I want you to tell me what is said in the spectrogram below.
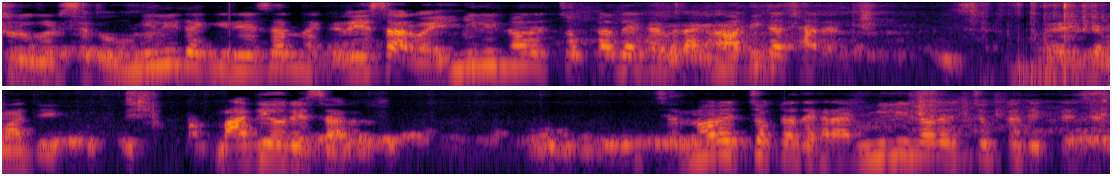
শুরু করছে তো। মিলিটা কি রেসার নাকি? রেসার ভাই। মিলি নরের চোখটা দেখাবেন আগে মাদিটা ছাড়েন। এই যে মাদি মাদিও রেসার। আচ্ছা নরের চোখটা দেখেন আর মিলি নরের চোখটা দেখতে চাই।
